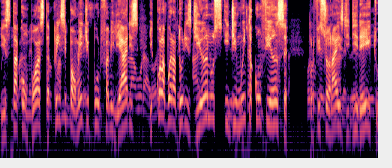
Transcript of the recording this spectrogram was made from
e está composta principalmente por familiares e colaboradores de anos e de muita confiança profissionais de direito,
